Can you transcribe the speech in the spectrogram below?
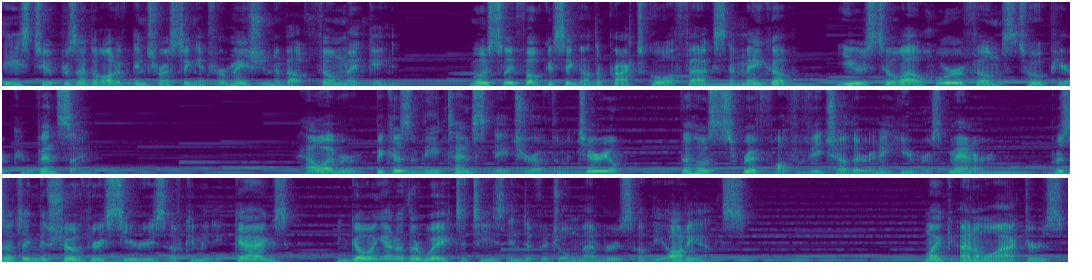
These two present a lot of interesting information about filmmaking, mostly focusing on the practical effects and makeup used to allow horror films to appear convincing. However, because of the intense nature of the material, the hosts riff off of each other in a humorous manner, presenting the show through a series of comedic gags and going out of their way to tease individual members of the audience. Like animal actors,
